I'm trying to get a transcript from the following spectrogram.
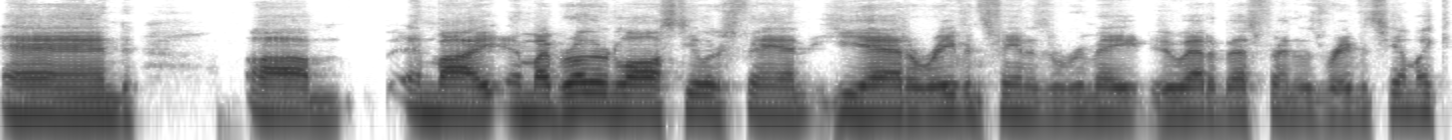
and um and my and my brother-in-law steelers fan he had a ravens fan as a roommate who had a best friend that was ravens fan. I'm like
